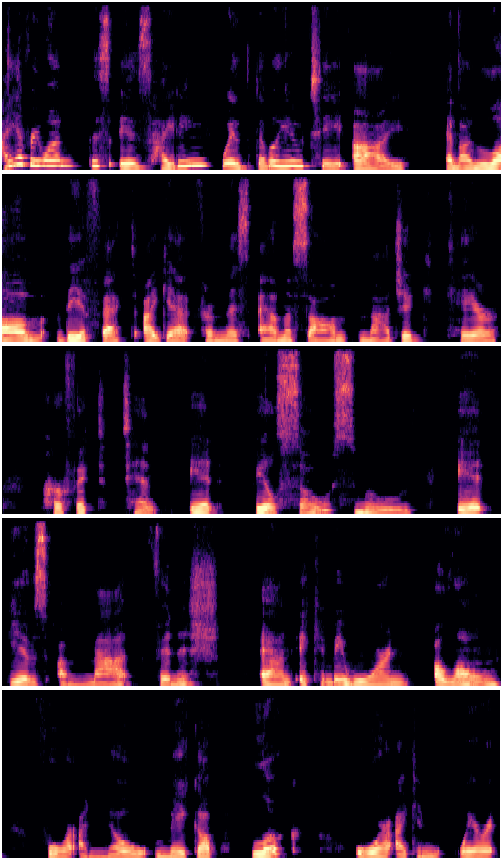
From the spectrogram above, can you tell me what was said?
Hi everyone, this is Heidi with WTI, and I love the effect I get from this M. Asam Magic Care Perfect Tint. It feels so smooth, it gives a matte finish, and it can be worn alone for a no makeup look or I can wear it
